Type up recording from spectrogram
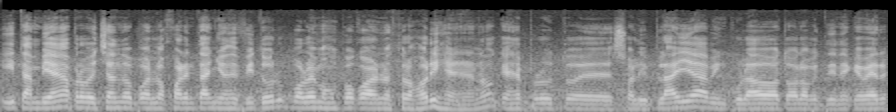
y también aprovechando pues los 40 años de Fitur volvemos un poco a nuestros orígenes, ¿no? que es el producto de Sol y Playa vinculado a todo lo que tiene que ver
